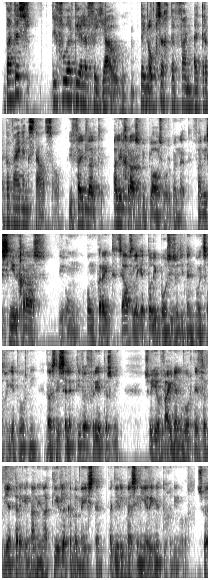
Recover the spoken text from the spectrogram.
Wat is die voordele vir jou ten opsigte van 'n drukbewydingsstelsel die feit dat al die gras op die plaas word benut. Van die suurgras die on, onkruid, selfs hulle eet tot die bossies wat jy dink nooit sal geëet word nie. Daar's nie selektiewe vreters nie. So jou veiding word net verbeter en dan die natuurlike bemesting wat deur die mis en die urine toegedien word. So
